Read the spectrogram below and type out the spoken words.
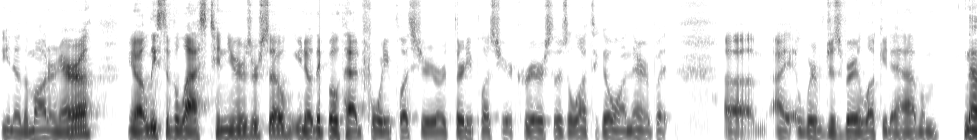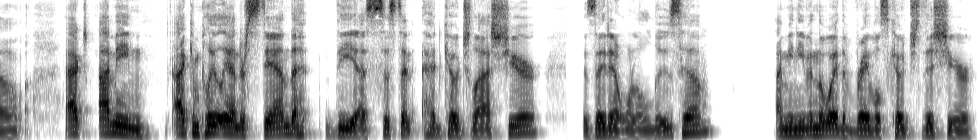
you know, the modern era, you know, at least of the last 10 years or so. You know, they both had 40 plus year or 30 plus year careers. So there's a lot to go on there. But uh, I, we're just very lucky to have them. No, act, I mean, I completely understand the the assistant head coach last year is they didn't want to lose him. I mean, even the way the Vrabel's coach this year,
